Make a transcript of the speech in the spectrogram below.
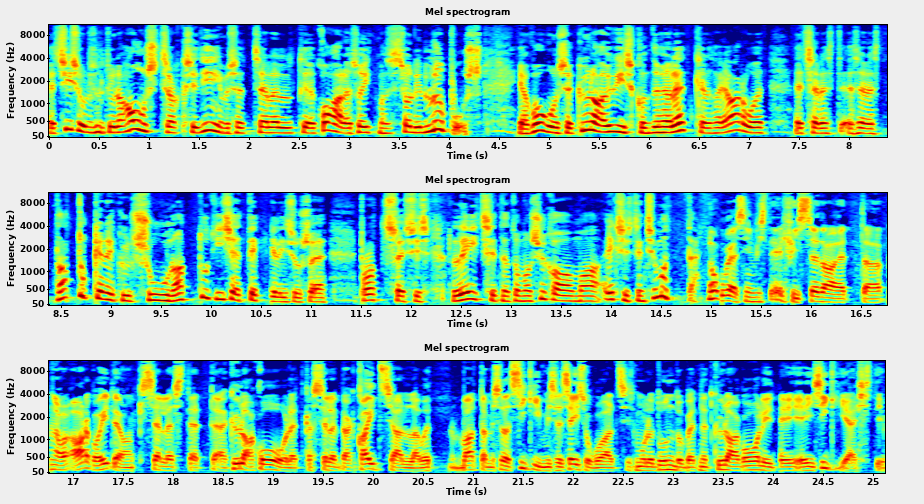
et sisuliselt üle Austria hakkasid inimesed sellel kohale sõitma, sest see oli lõbus. ja kogu see külaühiskond ühel hetkel sai aru, et, et sellest, sellest natukene küll suunatud isetekkelisuse protsessis leidsid nad oma sügavama eksistentsi mõtte. no lugesin vist Delfis seda, et no Argo ideonks sellest, et külakool, et kas selle peaks kaitse alla võtma, vaatame seda sigimise seisukohalt, siis mulle tundub, et need külakoolid ei, ei sigi hästi.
